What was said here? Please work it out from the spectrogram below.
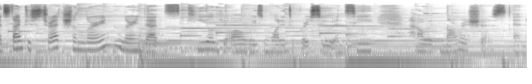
It's time to stretch and learn. Learn that skill you always wanted to pursue and see how it nourishes and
